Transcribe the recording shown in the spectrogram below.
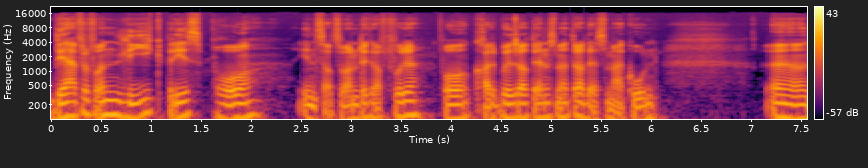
Det er for å få en lik pris på innsatsvaren til kraftfôret, på karbohydratdelen som heter, av det som er korn. Eh,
